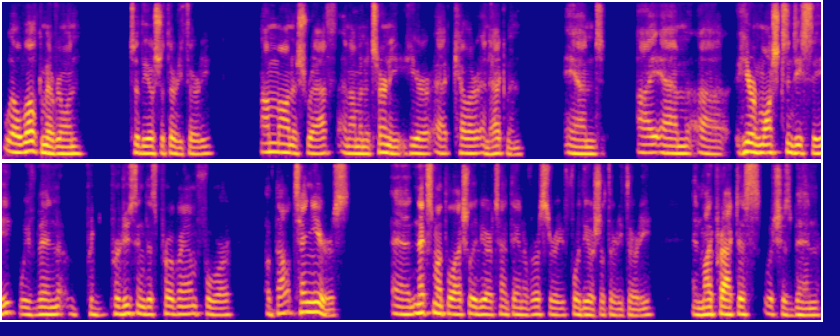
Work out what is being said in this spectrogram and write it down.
Well, welcome everyone to the OSHA 3030. I'm Manesh Rath, and I'm an attorney here at Keller and Heckman. And I am uh, here in Washington, D.C. We've been pr- producing this program for about 10 years. And next month will actually be our 10th anniversary for the OSHA 3030. And my practice, which has been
